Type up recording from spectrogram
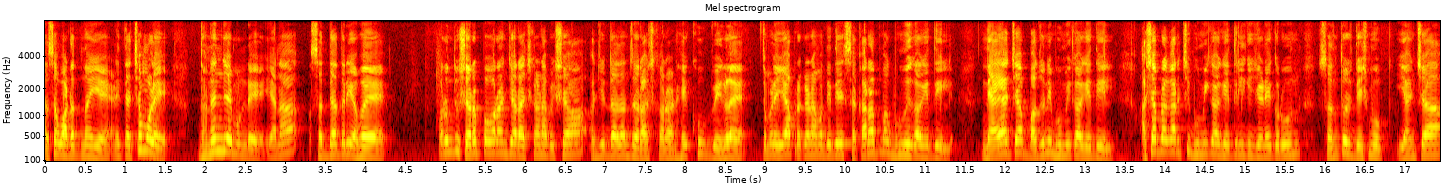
तसं वाटत नाही आहे आणि त्याच्यामुळे धनंजय मुंडे यांना सध्या तरी अभय आहे. परंतु शरद पवारांच्या राजकारणापेक्षा अजितदादांचं राजकारण हे खूप वेगळं आहे. त्यामुळे या प्रकरणामध्ये ते सकारात्मक भूमिका घेतील न्यायाच्या बाजूने भूमिका घेतील अशा प्रकारची भूमिका घेतील की जेणेकरून संतोष देशमुख यांच्या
